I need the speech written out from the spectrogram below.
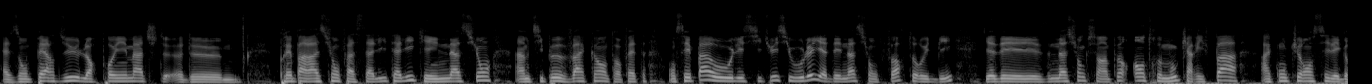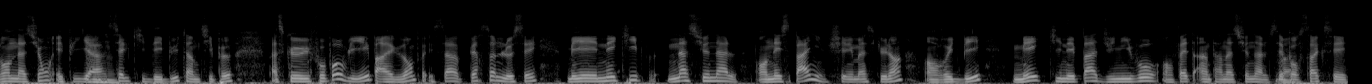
Elles ont perdu leur premier match de, de préparation face à l'Italie, qui est une nation un petit peu vacante en fait. On ne sait pas où les situer. Si vous voulez, il y a des nations fortes au rugby, il y a des nations qui sont un peu entre mous, qui n'arrivent pas à concurrencer les grandes nations, et puis il y a Mhm. celles qui débutent un petit peu. Parce qu'il ne faut pas oublier, par exemple, et ça personne ne le sait, mais il y a une équipe nationale en Espagne, chez les masculins, en rugby, mais qui n'est pas du niveau en fait international. C'est Ouais. pour ça que c'est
